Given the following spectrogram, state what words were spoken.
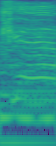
can't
